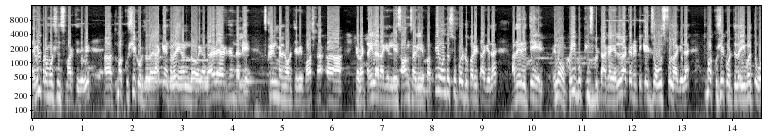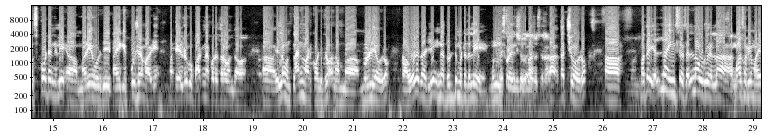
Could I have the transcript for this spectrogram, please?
ಡೆವಿಲ್ ಪ್ರಮೋಷನ್ಸ್ ಮಾಡ್ತಿದೀವಿ ಆ, ತುಂಬಾ ಖುಷಿ ಕೊಡ್ತದೆ. ಯಾಕೆ ಅಂತ ಹೇಳಿದ್ರೆ ಇನ್ನೊಂದು ಎರಡು ಎರಡು ದಿನದಲ್ಲಿ ಸ್ಕ್ರೀನ್ ಮೇಲೆ ನೋಡ್ತೀವಿ. ಬಾಸ್ನ ಇವಾಗ ಟ್ರೈಲರ್ ಆಗಿರ್ಲಿ ಸಾಂಗ್ಸ್ ಆಗಲಿ ಪ್ರತಿ ಒಂದು ಸೂಪರ್ ಡೂಪರ್ ಹಿಟ್ ಆಗಿದೆ. ಅದೇ ರೀತಿ, ಏನು ಪ್ರೀ ಬುಕಿಂಗ್ಸ್ ಬಿಟ್ಟಾಗ ಎಲ್ಲಾ ಕಡೆ ಟಿಕೆಟ್ಸ್ ಹೌಸ್ಫುಲ್ ಆಗಿದೆ. ತುಂಬಾ ಖುಷಿ ಕೊಡ್ತಿದೆ. ಇವತ್ತು ಹೊಸಕೋಟೆನಲ್ಲಿ ಮರೆಯ ಮರಿ ಹೊಡೆದಿ ತಾಯಿಗೆ ಪೂಜೆ ಮಾಡಿ ಮತ್ತೆ ಎಲ್ರಿಗೂ ಬಾಗ್ನ ಕೊಡೋ ತರ ಒಂದು ಎಲ್ಲ ಒಂದು ಪ್ಲಾನ್ ಮಾಡ್ಕೊಂಡಿದ್ರು ನಮ್ಮ ಮುರಳಿ ಅವರು. ಒಳ್ಳೇದಾಗ್ಲಿ ಇನ್ನ ದೊಡ್ಡ ಮಟ್ಟದಲ್ಲಿ ಮುಂದುವರಿಸ್ಕೊಳ್ಳಿ ದಚ್ಚು ಅವರು. ಮತ್ತೆ ಎಲ್ಲ ಯಂಗ್ಸ್ಟರ್ಸ್ ಎಲ್ಲ ಹುಡುಗರೆಲ್ಲ ಬಾಸ್ ಅಭಿಮಾನಿ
